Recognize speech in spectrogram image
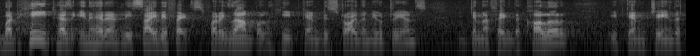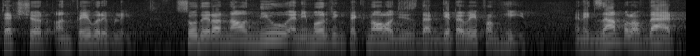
But heat has inherently side effects for example, heat can destroy the nutrients, it can affect the color, it can change the texture unfavorably. So, there are now new and emerging technologies that get away from heat. An example of that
